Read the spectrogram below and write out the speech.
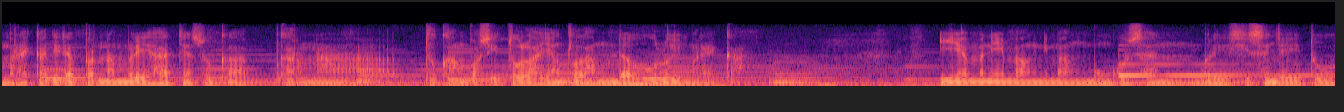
Mereka tidak pernah melihatnya sukap karena tukang pos itulah yang telah mendahului mereka. Ia menimang-nimang bungkusan berisi senja itu,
